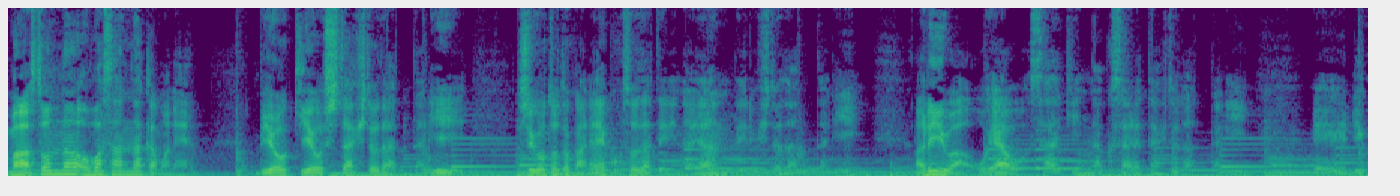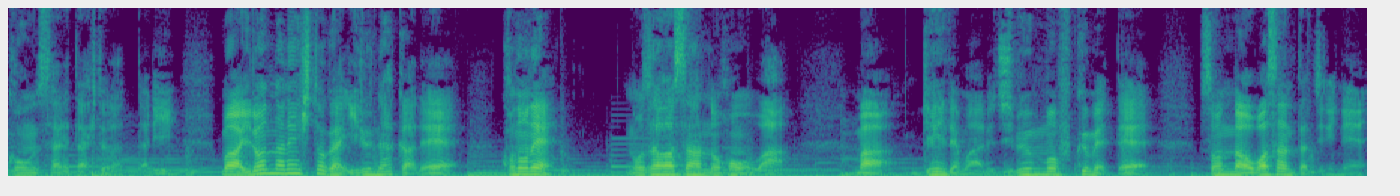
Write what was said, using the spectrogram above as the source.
まあそんなおばさん仲間ね病気をした人だったり仕事とかね子育てに悩んでる人だったりあるいは親を最近亡くされた人だったり、えー離婚された人だったりまあいろんなね人がいる中でこのね野沢さんの本はまあゲイでもある自分も含めてそんなおばさんたちにね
